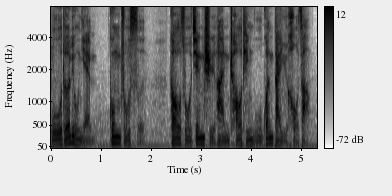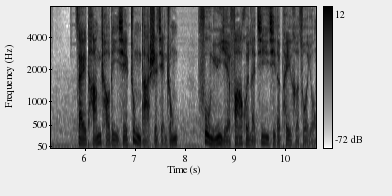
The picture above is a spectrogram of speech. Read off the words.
武德六年，公主死，高祖坚持按朝廷武官待遇厚葬。在唐朝的一些重大事件中。妇女也发挥了积极的配合作用。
